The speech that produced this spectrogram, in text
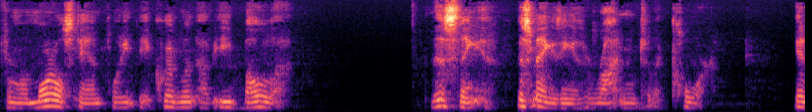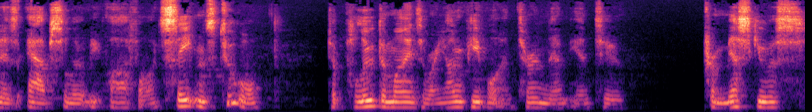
from a moral standpoint, the equivalent of Ebola. This thing, this magazine is rotten to the core. It is absolutely awful. It's Satan's tool to pollute the minds of our young people and turn them into promiscuous,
